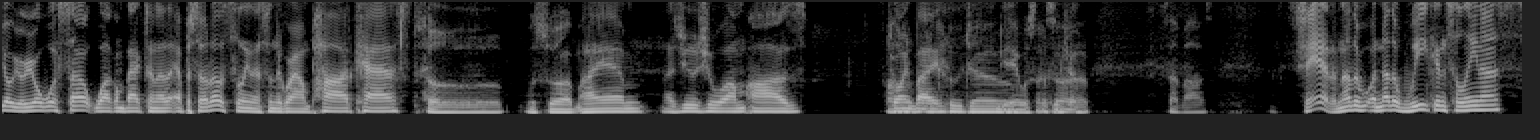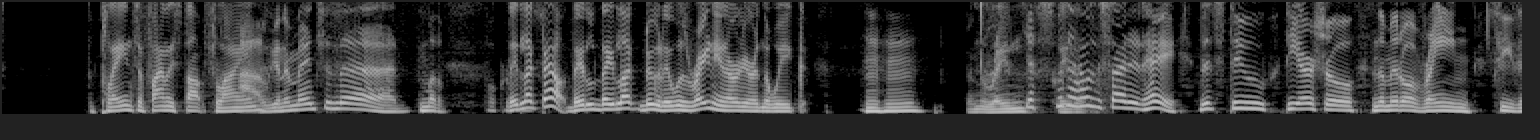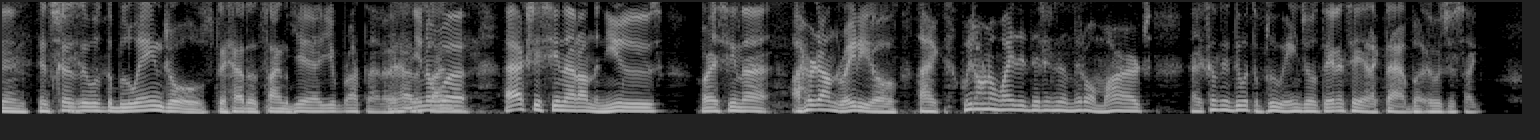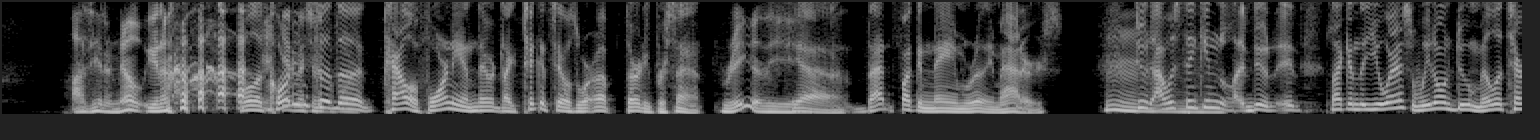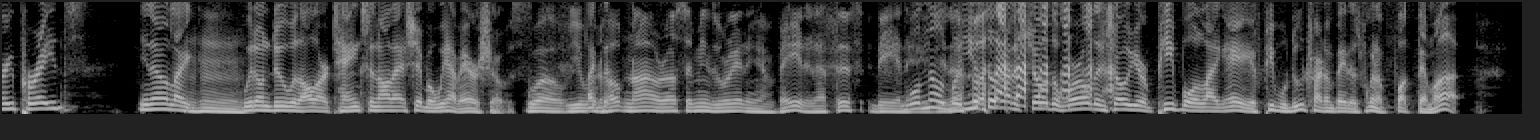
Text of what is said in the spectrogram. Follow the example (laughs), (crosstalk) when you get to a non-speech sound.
Yo, yo, yo, what's up? Welcome back to another episode of Salinas Underground Podcast. So, What's up? I am, as usual, I'm Oz, joined by Cujo. Yeah, what's up, Cujo? Up? What's up, Oz? shit. Another another week in Salinas. The planes have finally stopped flying. I was gonna mention that motherfucker. they lucked out. They they lucked, dude. It was raining earlier in the week, Mm-hmm. And the rain. Yes. Who stayed- the hell decided? Hey, let's do the air show in the middle of rain season. It's because it was the Blue Angels. They had to sign the. Yeah, you brought that up. They had And you know sign- what? I actually seen that on the news, or I seen that. I heard it on the radio. Like, we don't know why they did it in the middle of March. Like something to do with the Blue Angels. They didn't say it like that, but it was just like. I was hit a note, you know. (laughs) Well, according to the Californian, they were like ticket sales were up thirty percent. really? Yeah, that fucking name really matters. Hmm. Dude, I was thinking, like, dude, it, like in the U.S., we don't do military parades. You know, like Mm-hmm. we don't do with all our tanks and all that shit, but we have air shows. Well, you Like would the- hope not, or else it means we're getting invaded at this day and Well, age. Well, no, you but you still got to show the (laughs) world and show your people, like, hey, if people do try to invade us, we're gonna fuck them up.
